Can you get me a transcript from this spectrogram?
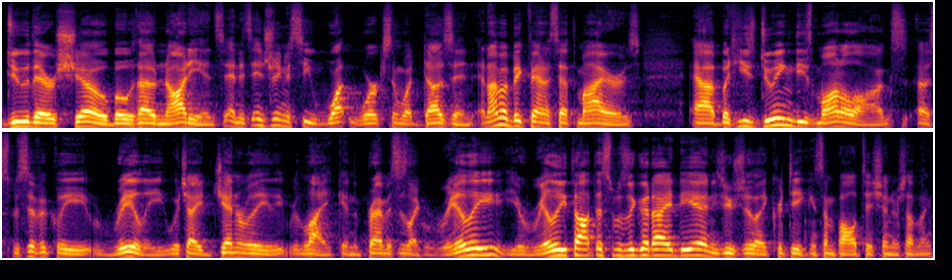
do their show, but without an audience. And it's interesting to see what works and what doesn't. And I'm a big fan of Seth Meyers. Uh, but he's doing these monologues, uh, specifically, really, which I generally like. And the premise is like, really? You really thought this was a good idea? And he's usually like critiquing some politician or something.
